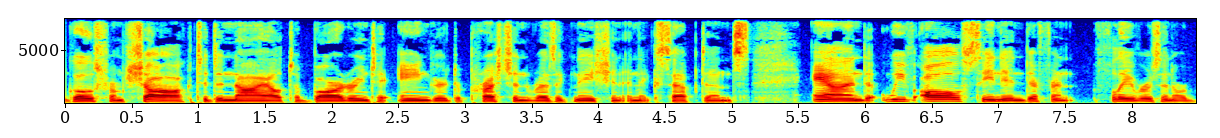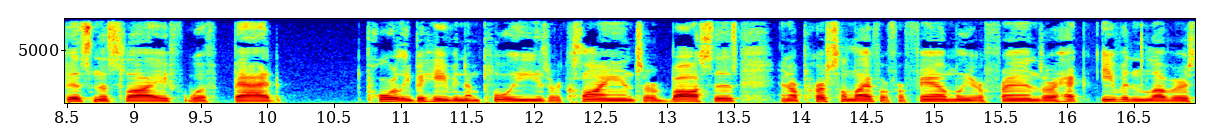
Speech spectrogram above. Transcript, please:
goes from shock to denial to bartering to anger, depression, resignation, and acceptance. And we've all seen in different flavors in our business life with bad poorly behaving employees or clients or bosses in our personal life or for family or friends or heck, even lovers.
